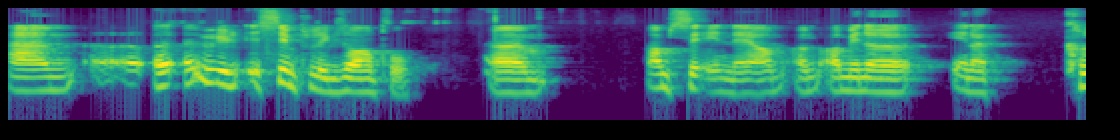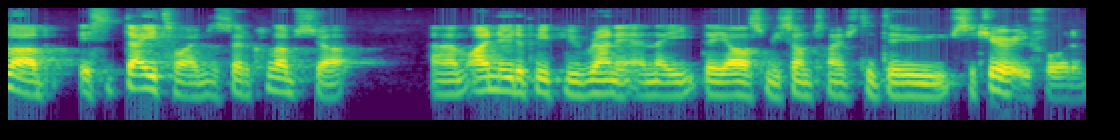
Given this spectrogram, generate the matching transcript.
Um, a, a, a simple example. Um, I'm sitting now. I'm, I'm in a in a club, it's daytime, so the club's shut. Um, I knew the people who ran it, and they, they asked me sometimes to do security for them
